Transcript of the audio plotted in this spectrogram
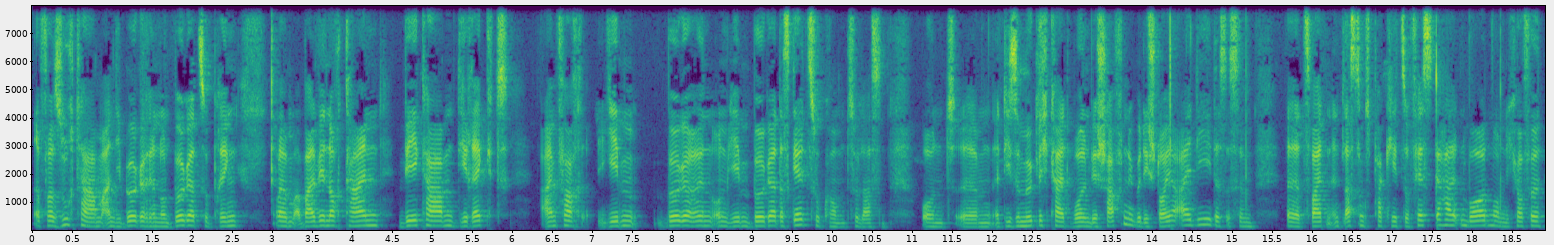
äh, versucht haben, an die Bürgerinnen und Bürger zu bringen, ähm, weil wir noch keinen Weg haben, direkt einfach jedem Bürgerin und jedem Bürger das Geld zukommen zu lassen. Und ähm, diese Möglichkeit wollen wir schaffen über die Steuer-ID. Das ist im äh, zweiten Entlastungspaket so festgehalten worden. Und ich hoffe,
